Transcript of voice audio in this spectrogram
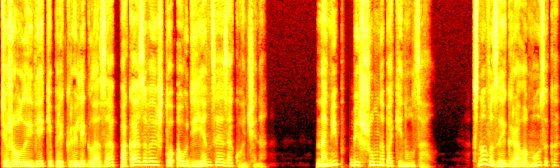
Тяжелые веки прикрыли глаза, показывая, что аудиенция закончена. Намип бесшумно покинул зал. Снова заиграла музыка,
